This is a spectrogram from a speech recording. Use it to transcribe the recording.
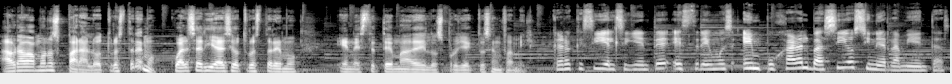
Ahora vámonos para el otro extremo. ¿Cuál sería ese otro extremo en este tema de los proyectos en familia? Claro que sí, el siguiente extremo es empujar al vacío sin herramientas.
